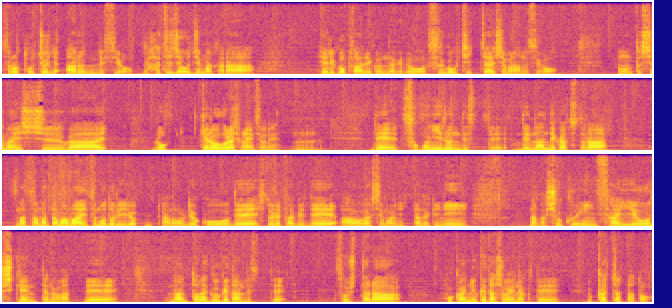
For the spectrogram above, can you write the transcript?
その途中にあるんですよ。で八丈島からヘリコプターで行くんだけど、すごくちっちゃい島なんですよ。ほんと島一周が6キロぐらいしかないんですよね。うん。で、そこにいるんですって。で、なんでかって言ったら、まあ、たまたま、まあ、いつも通りあの旅行で、一人旅で青ヶ島に行った時に、なんか職員採用試験ってのがあって、なんとなく受けたんですって。そしたら、他に受けた人がいなくて、受かっちゃったと。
